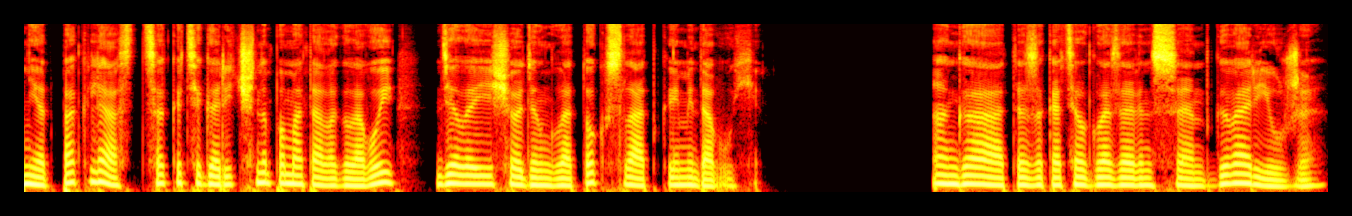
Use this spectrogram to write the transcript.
«Нет, поклясться», — категорично помотала головой, делая еще один глоток сладкой медовухи. «Агата», — закатил глаза Винсент, — «говори уже.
